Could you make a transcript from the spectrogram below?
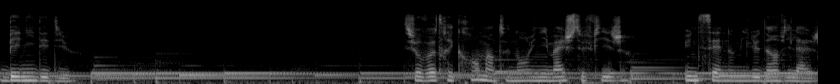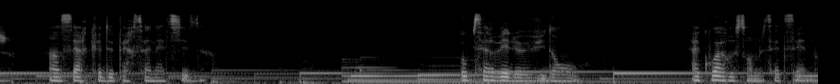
béni des dieux. Sur votre écran maintenant, une image se fige, une scène au milieu d'un village, un cercle de personnes assises. Observez-le vu d'en haut. À quoi ressemble cette scène?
